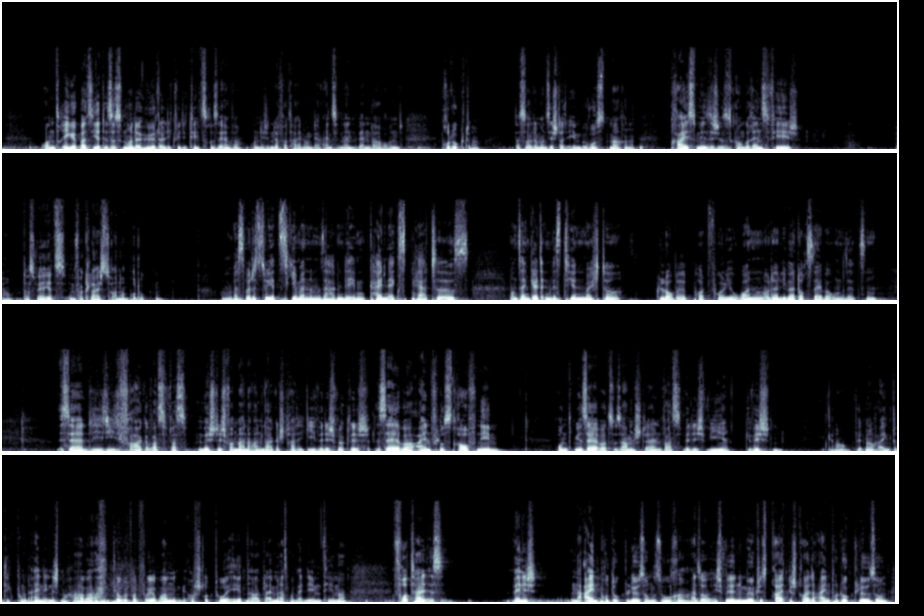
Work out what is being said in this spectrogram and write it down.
Und regelbasiert ist es nur in der Höhe der Liquiditätsreserve und nicht in der Verteilung der einzelnen Länder und Produkte. Das sollte man sich dort eben bewusst machen. Preismäßig ist es konkurrenzfähig. Ja, das wäre jetzt im Vergleich zu anderen Produkten. Was würdest du jetzt jemandem sagen, der eben kein Experte ist und sein Geld investieren möchte? Global Portfolio One oder lieber doch selber umsetzen? Ist ja die, die Frage, was, was möchte ich von meiner Anlagestrategie? Will ich wirklich selber Einfluss drauf nehmen und mir selber zusammenstellen, was will ich wie gewichten? Genau, fällt mir noch ein Kritikpunkt ein, den ich noch habe. Global Portfolio One auf Strukturebene, aber bleiben wir erstmal bei dem Thema. Vorteil ist, wenn ich eine Einproduktlösung suche, also ich will eine möglichst breit gestreute Einproduktlösung,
